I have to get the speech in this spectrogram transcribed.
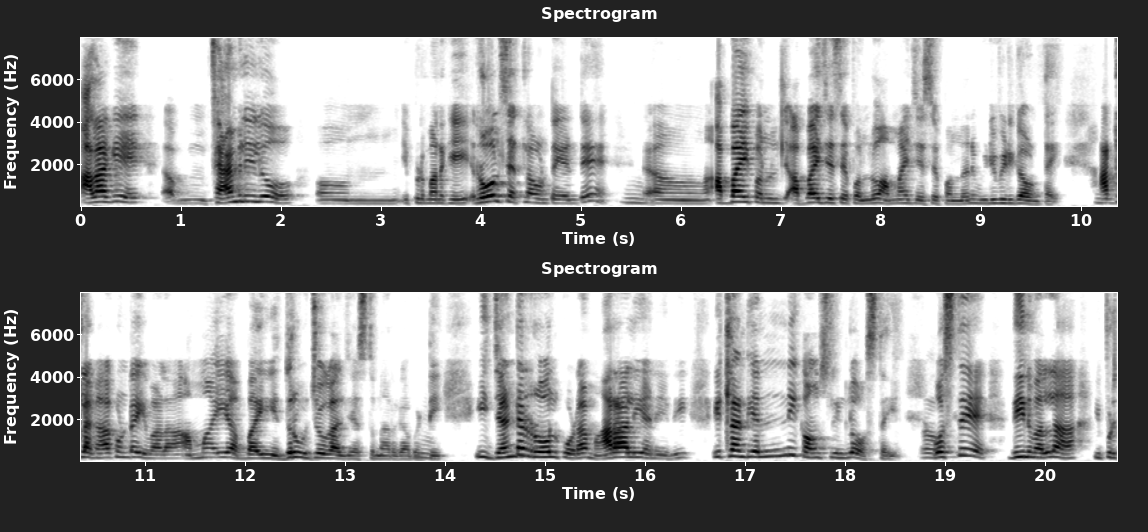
అలాగే ఫ్యామిలీలో ఇప్పుడు మనకి రోల్స్ ఎట్లా ఉంటాయంటే అబ్బాయి పనులు అబ్బాయి చేసే పనులు అమ్మాయి చేసే పనులు అని విడివిడిగా ఉంటాయి. అట్లా కాకుండా ఇవాళ అమ్మాయి అబ్బాయి ఇద్దరు ఉద్యోగాలు చేస్తున్నారు కాబట్టి ఈ జెండర్ రోల్ కూడా మారాలి అనేది ఇట్లాంటివన్నీ కౌన్సిలింగ్లో వస్తాయి. వస్తే దీనివల్ల ఇప్పుడు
